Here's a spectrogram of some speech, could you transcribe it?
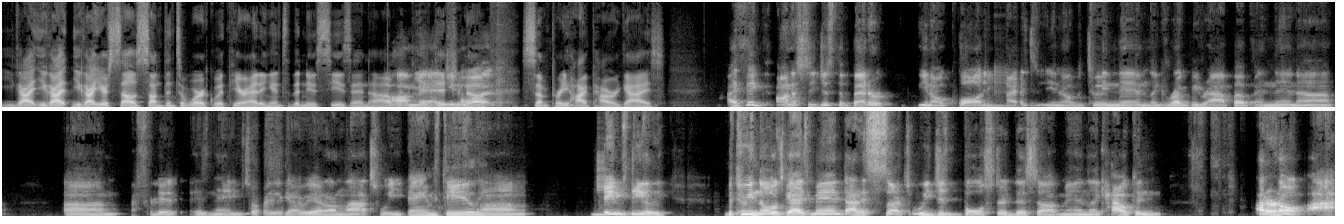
you, got you got you got yourselves something to work with here heading into the new season uh, with oh, the man, addition you know of what? some pretty high powered guys. I think honestly, just the better you know quality guys, you know, between them like rugby wrap up and then uh, um, I forget his name. Sorry, the guy we had on last week, James Dealey. Um, James Dealey. Between yeah. those guys, man, that is such. We just bolstered this up, man. Like, how can I don't know. I,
